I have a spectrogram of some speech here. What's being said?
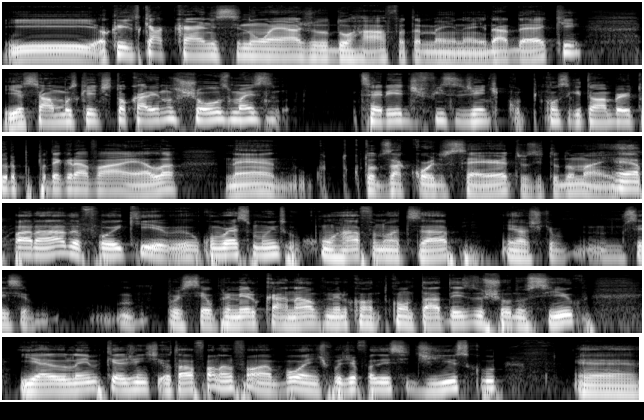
E eu acredito que a carne, se não é a ajuda do Rafa também, né? E da Deck. E essa é uma música que a gente tocaria nos shows, mas seria difícil de a gente co- conseguir ter uma abertura pra poder gravar ela, né? Com todos os acordos certos e tudo mais. É, a parada foi que eu converso muito com o Rafa no WhatsApp. Eu acho que, não sei se por ser o primeiro canal, o primeiro con- contato desde o show do circo. E aí eu lembro que a gente, eu tava falando, falando, pô, a gente podia fazer esse disco, é,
